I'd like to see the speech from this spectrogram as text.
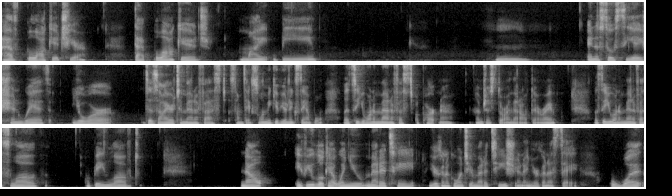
I have blockage here. That blockage might be hmm, in association with your desire to manifest something. So let me give you an example. Let's say you want to manifest a partner. I'm just throwing that out there, right? Let's say you want to manifest love or being loved. Now, if you look at when you meditate, you're going to go into your meditation and you're going to say, What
